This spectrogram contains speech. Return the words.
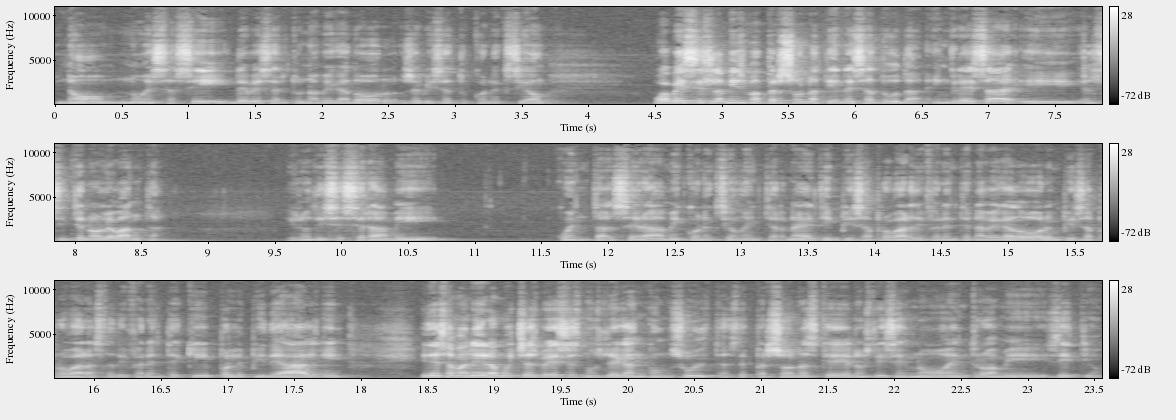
no, no es así, debe ser tu navegador, revisa tu conexión. O a veces la misma persona tiene esa duda, ingresa y el sitio no levanta. Y uno dice, ¿será mi cuenta? ¿Será mi conexión a internet? Y empieza a probar diferente navegador, empieza a probar hasta diferente equipo, le pide a alguien. Y de esa manera muchas veces nos llegan consultas de personas que nos dicen, no entro a mi sitio.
